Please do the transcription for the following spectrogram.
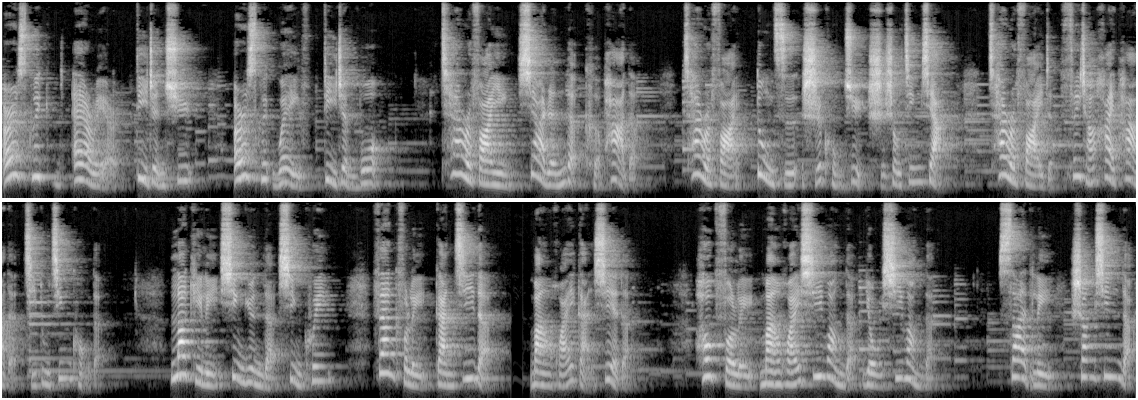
，earthquake area 地震区，earthquake wave 地震波，terrifying 吓人的、可怕的，terrify 动词使恐惧、使受惊吓，terrified 非常害怕的、极度惊恐的。Luckily，幸运的，幸亏；Thankfully，感激的，满怀感谢的；Hopefully，满怀希望的，有希望的；Sadly，伤心的，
